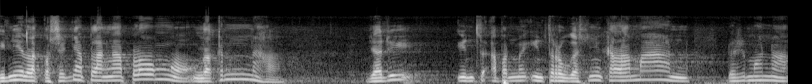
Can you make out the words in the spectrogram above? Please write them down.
ini leukositnya pelanga plongo, nggak kenal. Jadi inter, apa namanya interogasinya kelamaan. Dari mana?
